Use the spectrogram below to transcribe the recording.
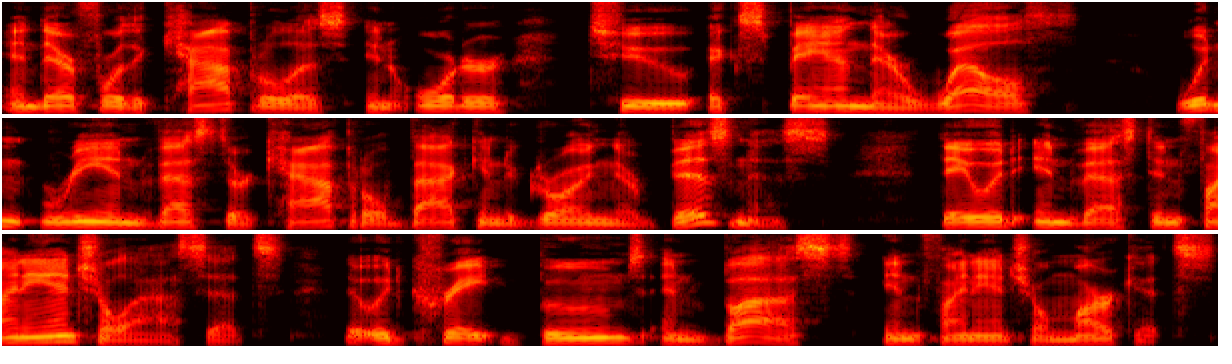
And therefore, the capitalists, in order to expand their wealth, wouldn't reinvest their capital back into growing their business. They would invest in financial assets that would create booms and busts in financial markets.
